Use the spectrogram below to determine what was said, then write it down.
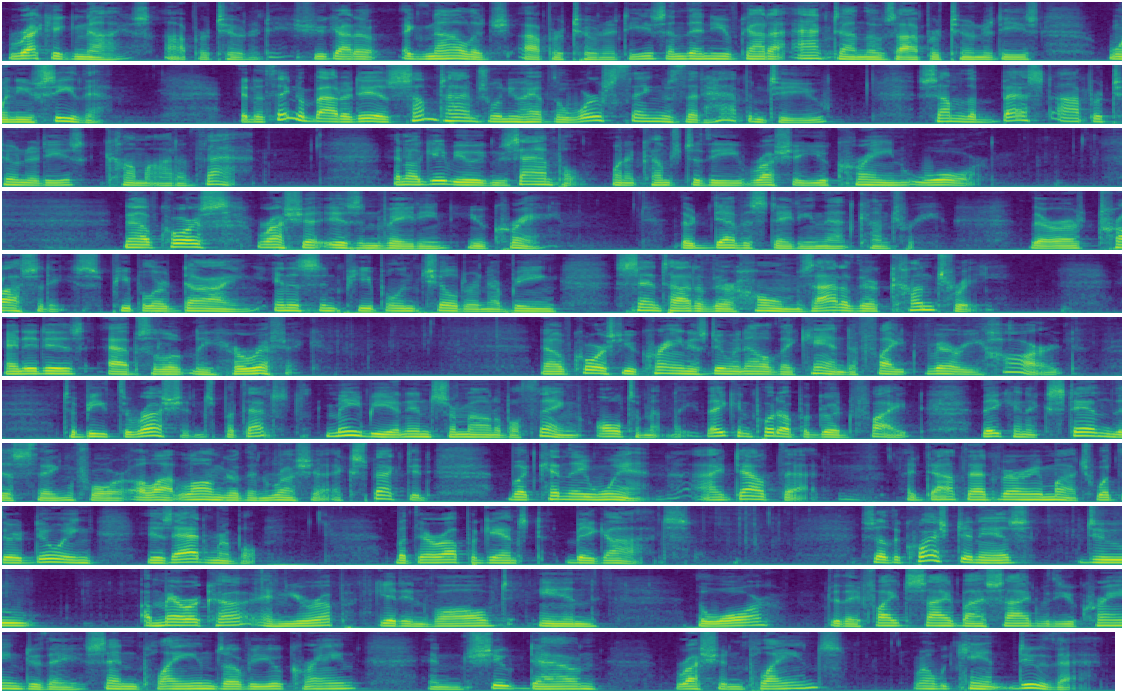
recognize opportunities. You got to acknowledge opportunities, and then you've got to act on those opportunities when you see them. And the thing about it is, sometimes when you have the worst things that happen to you, some of the best opportunities come out of that. And I'll give you an example when it comes to the Russia Ukraine war. Now, of course, Russia is invading Ukraine. They're devastating that country. There are atrocities. People are dying. Innocent people and children are being sent out of their homes, out of their country. And it is absolutely horrific. Now, of course, Ukraine is doing all they can to fight very hard to beat the Russians, but that's maybe an insurmountable thing ultimately. They can put up a good fight. They can extend this thing for a lot longer than Russia expected, but can they win? I doubt that. I doubt that very much. What they're doing is admirable, but they're up against big odds. So the question is do America and Europe get involved in the war? Do they fight side by side with Ukraine? Do they send planes over Ukraine and shoot down Russian planes? Well, we can't do that.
